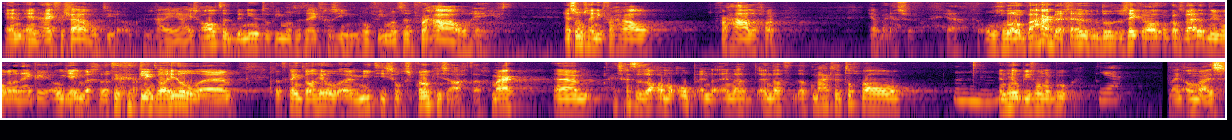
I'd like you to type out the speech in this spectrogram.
En, en hij verzamelt die ook. Dus hij, hij is altijd benieuwd of iemand het heeft gezien, of iemand een verhaal heeft. En soms zijn die verhaal, verhalen gewoon, ja, bijna zo, ja, ongeloofwaardig. Zeker ook als wij dat nu horen, dan denken we, oh jemig, dat, dat klinkt wel heel, eh, dat klinkt wel heel eh, mythisch of sprookjesachtig. Maar ehm, hij schrijft het wel allemaal op en, en, dat, en dat, dat maakt het toch wel een heel bijzonder boek. Mijn oma is,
